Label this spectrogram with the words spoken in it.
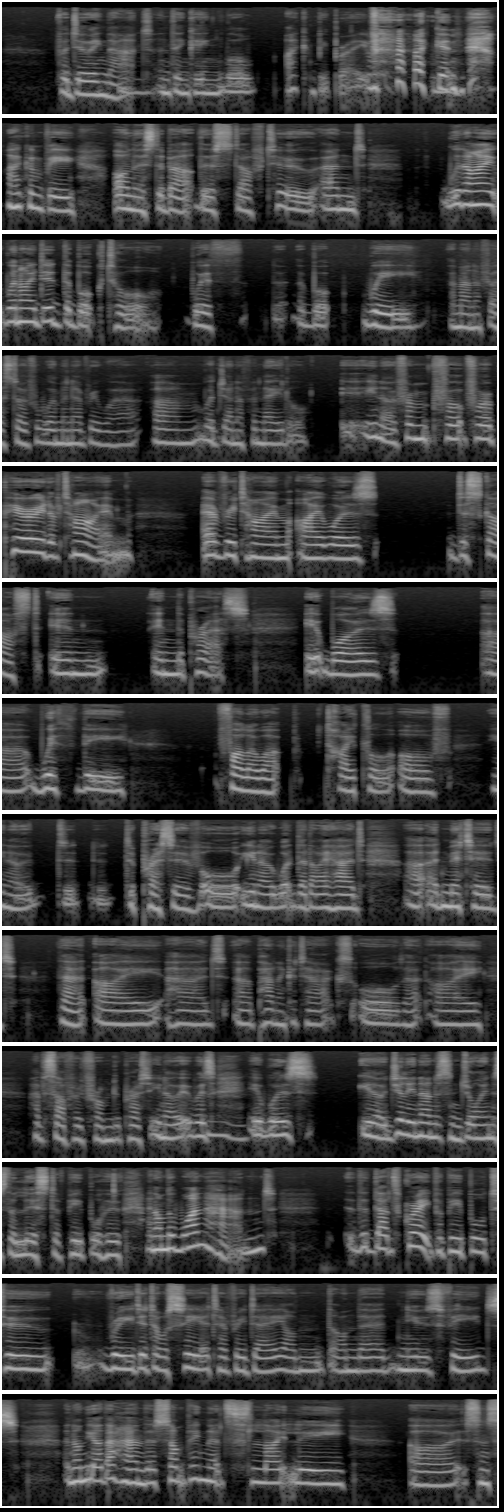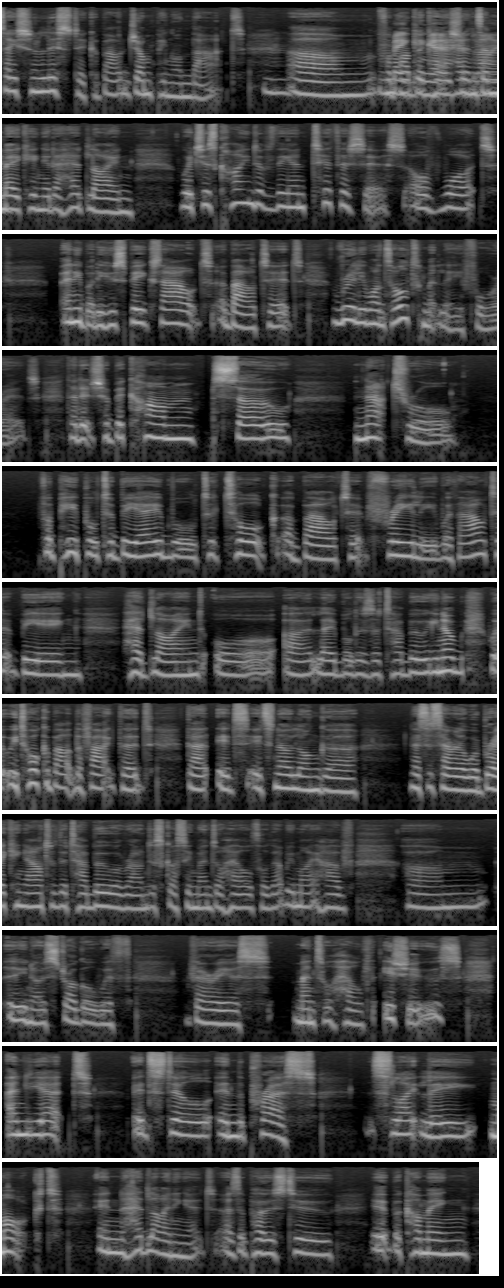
for doing that mm. and thinking well I can be brave I can mm. I can be honest about this stuff too and when I when I did the book tour with the book we a manifesto for women everywhere um, with Jennifer Nadel. You know, from for for a period of time, every time I was discussed in in the press, it was uh, with the follow up title of you know d- d- depressive or you know what that I had uh, admitted that I had uh, panic attacks or that I have suffered from depression. You know, it was mm. it was you know Gillian Anderson joins the list of people who, and on the one hand, th- that's great for people to read it or see it every day on on their news feeds. And on the other hand, there's something that's slightly uh, sensationalistic about jumping on that mm. um, for making publications and making it a headline, which is kind of the antithesis of what anybody who speaks out about it really wants ultimately for it. That it should become so natural for people to be able to talk about it freely without it being headlined or uh, labeled as a taboo. You know, we, we, talk about the fact that that it's it's no longer necessarily we're breaking out of the taboo around discussing mental health, or that we might have, um, you know, struggle with various mental health issues, and yet it's still in the press slightly mocked in headlining it as opposed to it becoming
